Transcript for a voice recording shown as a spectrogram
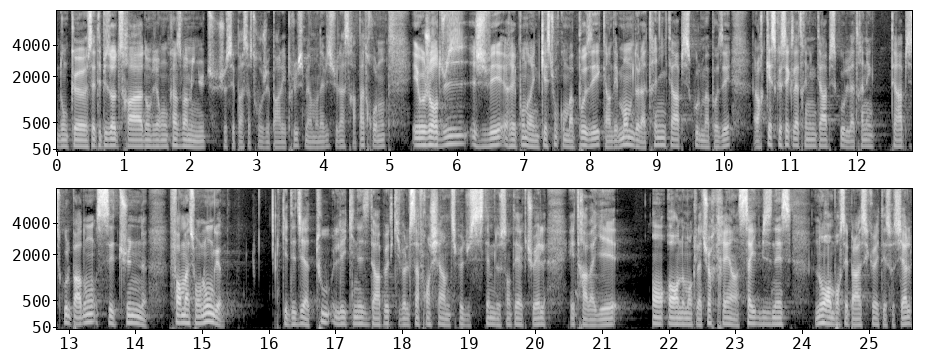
Donc euh, cet épisode sera d'environ 15-20 minutes. Je sais pas, ça se trouve, je vais parler plus, mais à mon avis, celui-là sera pas trop long. Et aujourd'hui, je vais répondre à une question qu'on m'a posée, qu'un des membres de la Training Therapy School m'a posée. Alors, qu'est-ce que c'est que la Training Therapy School? La Training Therapy School, pardon, c'est une formation longue qui est dédiée à tous les kinésithérapeutes qui veulent s'affranchir un petit peu du système de santé actuel et travailler en hors nomenclature, créer un side business non remboursé par la sécurité sociale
